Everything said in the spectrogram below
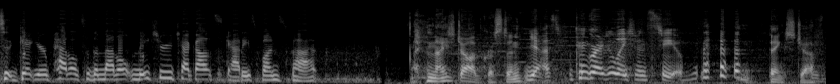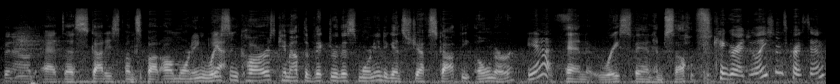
to get your pedal to the metal, make sure you check out Scotties Fun Spot. nice job, Kristen. Yes. Congratulations to you. Thanks, Jeff. We've been out at uh, Scotties Fun Spot all morning. Racing cars came out the victor this morning against Jeff Scott, the owner Yes. and race fan himself. Congratulations, Kristen.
